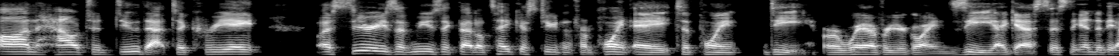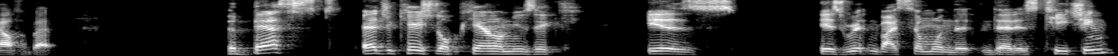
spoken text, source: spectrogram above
on how to do that to create a series of music that'll take a student from point A to point D or wherever you're going? Z, I guess, is the end of the alphabet. The best educational piano music is is written by someone that that is teaching.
